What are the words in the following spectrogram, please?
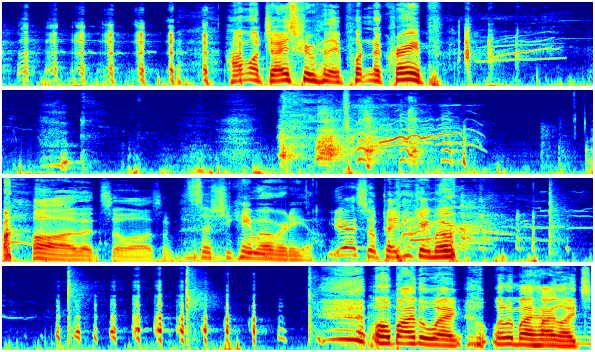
How much ice cream are they putting in a crepe? Oh, that's so awesome. So she came over to you. Yeah, so Peggy came over. Oh, by the way, one of my highlights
